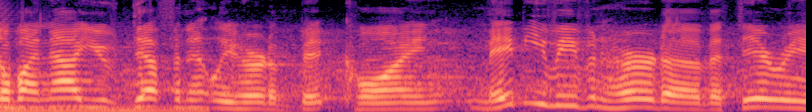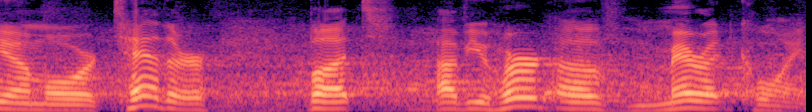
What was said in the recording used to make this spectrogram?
So by now you've definitely heard of Bitcoin. Maybe you've even heard of Ethereum or Tether, but have you heard of Meritcoin?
